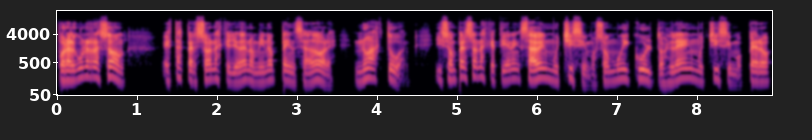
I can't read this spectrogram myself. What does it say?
Por alguna razón, estas personas que yo denomino pensadores no actúan y son personas que tienen saben muchísimo, son muy cultos, leen muchísimo, pero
